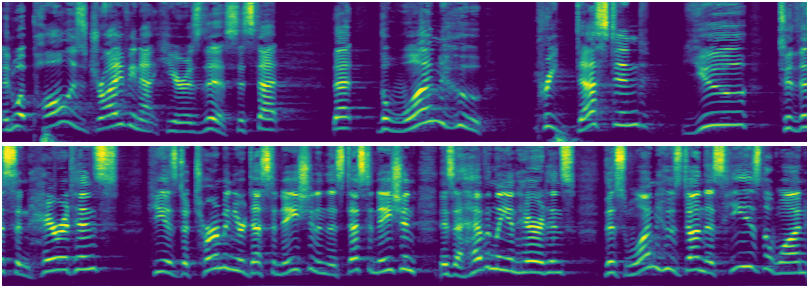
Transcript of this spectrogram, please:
And what Paul is driving at here is this it's that, that the one who predestined you to this inheritance. He has determined your destination, and this destination is a heavenly inheritance. This one who's done this, he is the one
